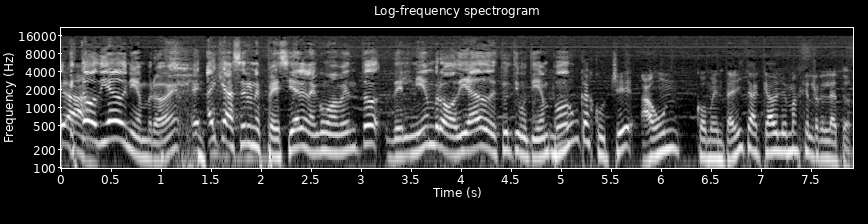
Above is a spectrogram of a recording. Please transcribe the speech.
pega. está odiado Niembro, ¿eh? Eh, Hay que hacer un especial en algún momento del Niembro odiado de este último tiempo. Nunca escuché a un comentarista que hable más que el relator.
